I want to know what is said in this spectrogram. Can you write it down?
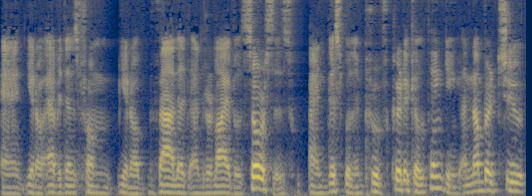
and you know evidence from you know valid and reliable sources and this will improve critical thinking. And number two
